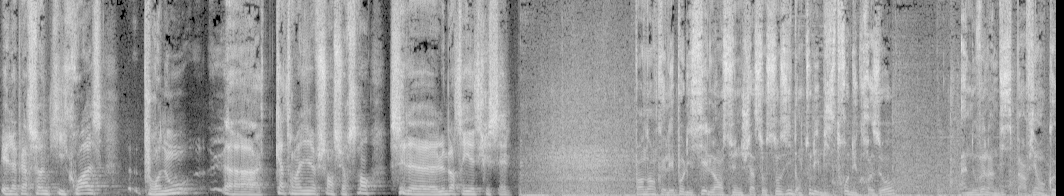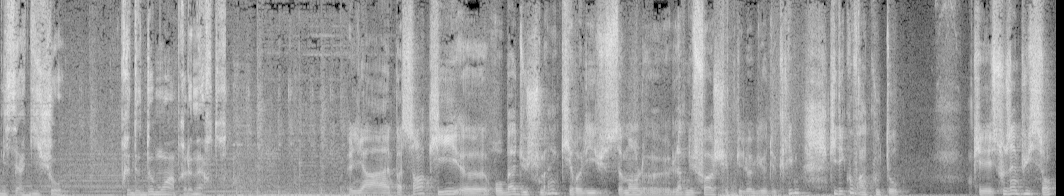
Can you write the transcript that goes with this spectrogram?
Et la personne qui y croise, pour nous, à 99 chances sur 100, c'est le, meurtrier de Christelle. Pendant que les policiers lancent une chasse aux sosies dans tous les bistrots du Creusot, un nouvel indice parvient au commissaire Guichot, près de deux mois après le meurtre il y a un passant qui, euh, au bas du chemin, qui relie justement l'avenue Foch et puis le lieu du crime, qui découvre un couteau qui est sous un buisson.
